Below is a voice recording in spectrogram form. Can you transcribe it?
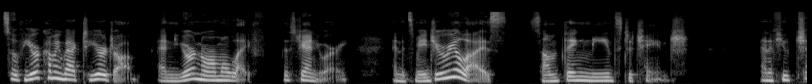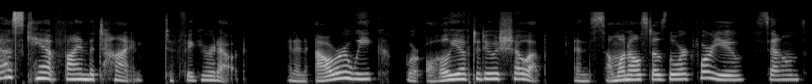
So if you're coming back to your job and your normal life this January, and it's made you realize something needs to change, and if you just can't find the time to figure it out, and an hour a week where all you have to do is show up and someone else does the work for you sounds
